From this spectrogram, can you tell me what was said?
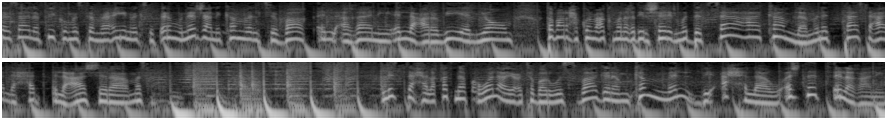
أهلا وسهلا فيكم مستمعين Mix FM ونرجع نكمل سباق الأغاني العربية اليوم. طبعا راح أكون معكم أنا غدير الشهري لمدة ساعة كاملة من التاسعة لحد العاشرة مساء. لسه حلقتنا في اولها يعتبر وسباقنا مكمل بأحلى وأجدد الأغاني.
